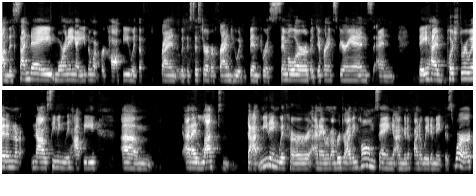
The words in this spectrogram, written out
on the Sunday morning, I even went for coffee with a friend, with a sister of a friend who had been through a similar but different experience, and they had pushed through it and are now seemingly happy. Um, and I left that meeting with her and i remember driving home saying i'm going to find a way to make this work.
